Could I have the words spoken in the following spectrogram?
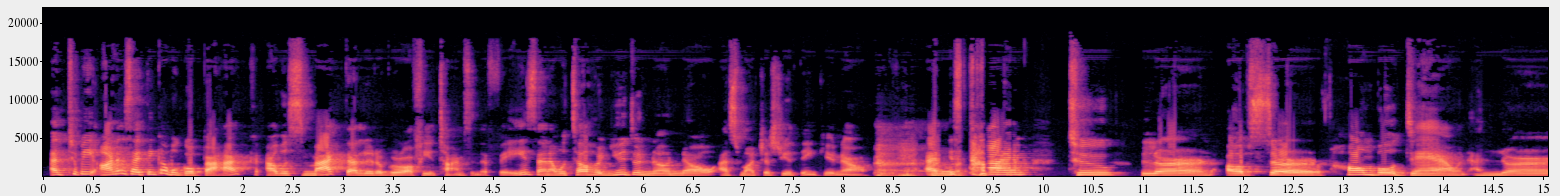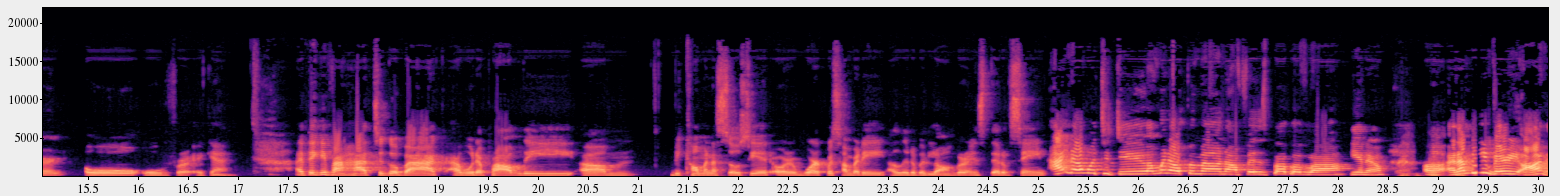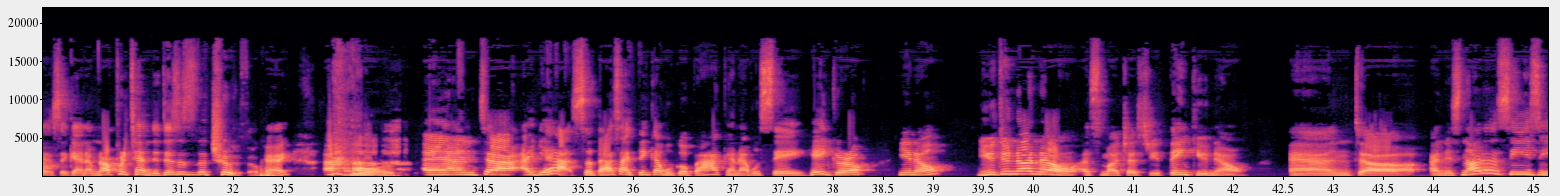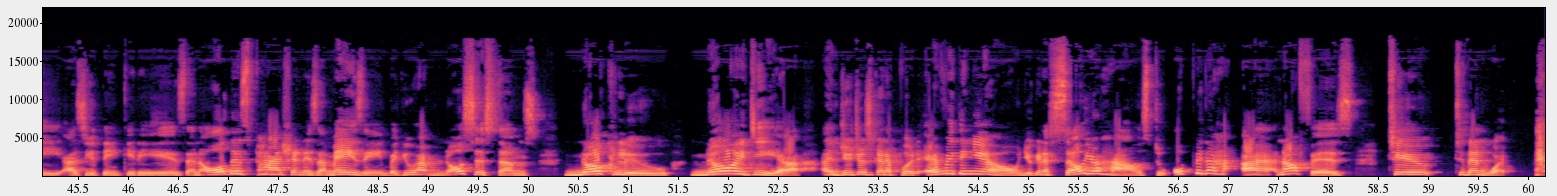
and to be honest, I think I will go back. I will smack that little girl a few times in the face, and I will tell her, "You do not know as much as you think you know, and it's time to learn, observe, humble down, and learn all over again. I think if I had to go back, I would have probably um, become an associate or work with somebody a little bit longer instead of saying, I know what to do. I'm going to open my own office, blah, blah, blah, you know. Uh, and I'm being very honest. Again, I'm not pretending. This is the truth, okay? and uh, yeah, so that's, I think I will go back and I will say, hey, girl, you know, you do not know as much as you think you know and uh, and it's not as easy as you think it is. And all this passion is amazing but you have no systems no clue no idea. And you're just going to put everything you own you're going to sell your house to open a, an office to to then what?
